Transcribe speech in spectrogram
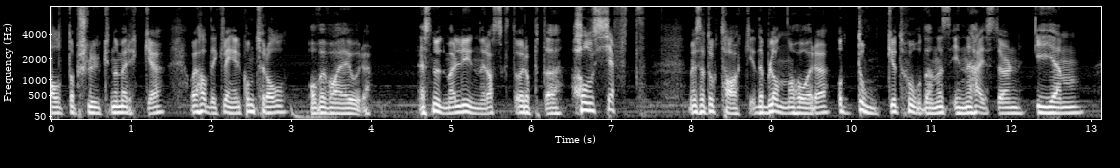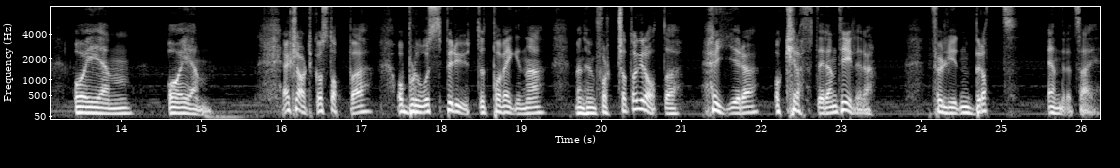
altoppslukende mørke, og jeg hadde ikke lenger kontroll over hva jeg gjorde. Jeg snudde meg lynraskt og ropte hold kjeft! mens jeg tok tak i det blonde håret og dunket hodet hennes inn i heisdøren igjen og igjen og igjen. Jeg klarte ikke å stoppe, og blodet sprutet på veggene, men hun fortsatte å gråte høyere og kraftigere enn tidligere, før lyden brått endret seg.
